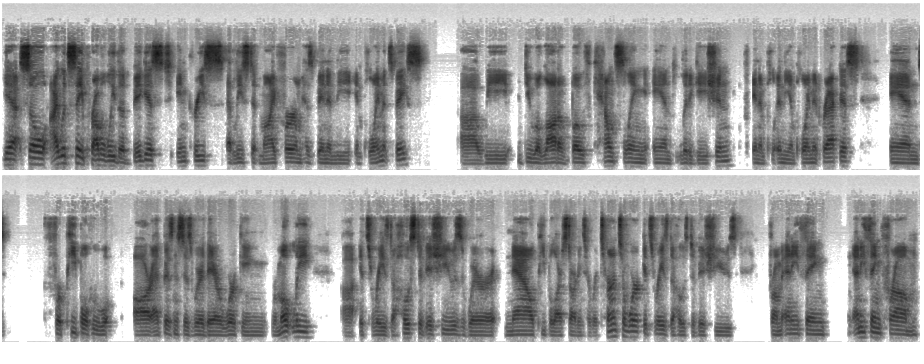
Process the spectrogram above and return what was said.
Yeah, so I would say probably the biggest increase, at least at my firm, has been in the employment space. Uh, we do a lot of both counseling and litigation in, empl- in the employment practice. And for people who are at businesses where they're working remotely, uh, it's raised a host of issues where now people are starting to return to work. It's raised a host of issues from anything, anything from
